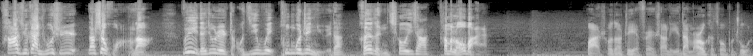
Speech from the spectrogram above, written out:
他去干厨师那是幌子。为的就是找机会通过这女的狠狠敲一下他们老板。话说到这份上，李大毛可坐不住了。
